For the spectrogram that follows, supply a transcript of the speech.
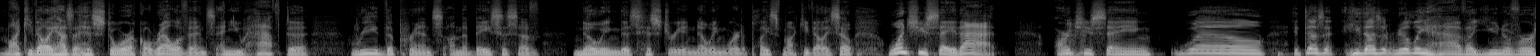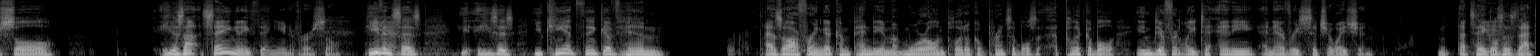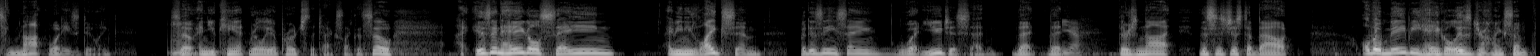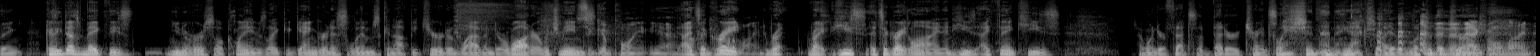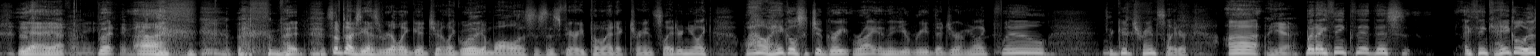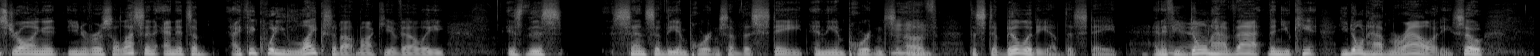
Machiavelli has a historical relevance, and you have to read The Prince on the basis of knowing this history and knowing where to place Machiavelli. So once you say that, aren't mm-hmm. you saying, well, it doesn't, he doesn't really have a universal, he is not saying anything universal. He even Yeah. says, he, he says, you can't think of him as offering a compendium of moral and political principles applicable indifferently to any and every situation. That's Hegel Mm. says that's not what he's doing. So, Mm. and you can't really approach the text like this. So, isn't Hegel saying? I mean, he likes him, but isn't he saying what you just said? That that Yeah. there's not. This is just about. Although maybe Hegel is drawing something because he does make these universal claims like gangrenous limbs cannot be cured with lavender water, which means It's a good point. Yeah. it's Oh, a great line. right, right. He's it's a great line, and he's I think he's. I wonder if that's a better translation than the actual. I haven't looked at the German. actual line. Yeah, really yeah. funny. But uh, but sometimes he has really good tra- like William Wallace is this very poetic translator, and you're like, wow, Hegel's such a great writer, and then you read the German, you're like, well, it's a good translator. Uh, yeah. but I think that this, I think Hegel is drawing a universal lesson, and it's a. I think what he likes about Machiavelli is this sense of the importance of the state and the importance Mm. of the stability of the state. And if you Yeah. don't have that, then you can't. You don't have morality. So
